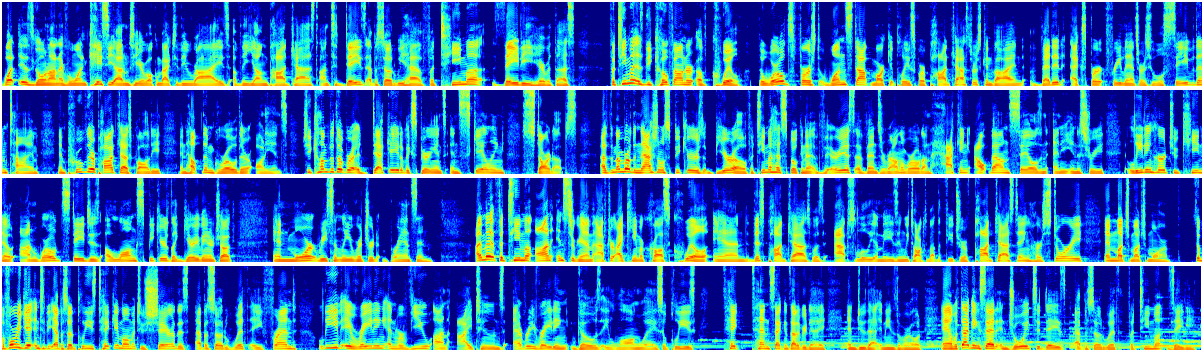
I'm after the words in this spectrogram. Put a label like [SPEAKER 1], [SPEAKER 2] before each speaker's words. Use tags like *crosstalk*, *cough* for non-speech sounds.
[SPEAKER 1] What is going on, everyone? Casey Adams here. Welcome back to the Rise of the Young podcast. On today's episode, we have Fatima Zaidi here with us. Fatima is the co founder of Quill, the world's first one stop marketplace where podcasters can find vetted expert freelancers who will save them time, improve their podcast quality, and help them grow their audience. She comes with over a decade of experience in scaling startups. As the member of the National Speakers Bureau, Fatima has spoken at various events around the world on hacking outbound sales in any industry, leading her to keynote on world stages along speakers like Gary Vaynerchuk and more recently, Richard Branson. I met Fatima on Instagram after I came across Quill, and this podcast was absolutely amazing. We talked about the future of podcasting, her story, and much, much more. So, before we get into the episode, please take a moment to share this episode with a friend. Leave a rating and review on iTunes. Every rating goes a long way. So, please take 10 seconds out of your day and do that. It means the world. And with that being said, enjoy today's episode with Fatima Zaidi.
